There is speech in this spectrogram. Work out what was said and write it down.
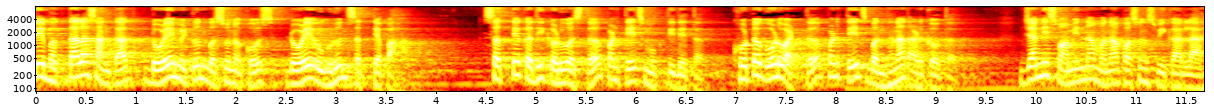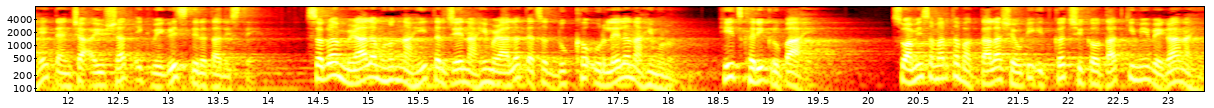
ते भक्ताला सांगतात डोळे मिटून बसू नकोस डोळे उघडून सत्य पहा. सत्य कधी कडू असतं पण तेच मुक्ती देतं. खोटं गोड वाटतं पण तेच बंधनात अडकवतं. ज्यांनी स्वामींना मनापासून स्वीकारलं आहे त्यांच्या आयुष्यात एक वेगळीच स्थिरता दिसते. सगळं मिळालं म्हणून नाही तर जे नाही मिळालं त्याचं दुःख उरलेलं नाही म्हणून. हीच खरी कृपा आहे. स्वामी समर्थ भक्ताला शेवटी इतकंच शिकवतात की मी वेगळा नाही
